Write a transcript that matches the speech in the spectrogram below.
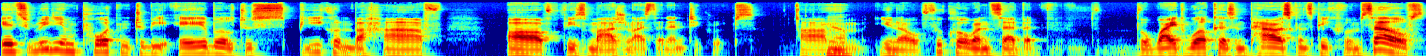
it's really important to be able to speak on behalf of these marginalized identity groups. Um, yeah. You know, Foucault once said that the white workers in Paris can speak for themselves.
